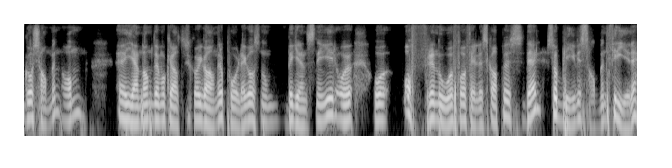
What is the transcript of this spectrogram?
går sammen om eh, gjennom demokratiske organer å pålegge oss noen begrensninger og, og ofre noe for fellesskapets del, så blir vi sammen friere.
